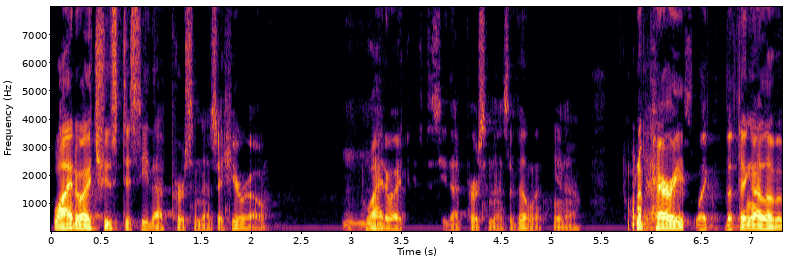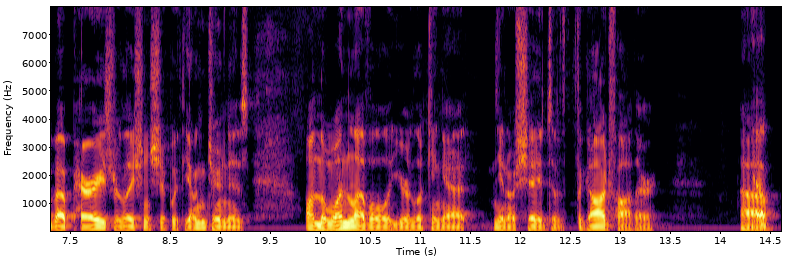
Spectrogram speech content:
why do I choose to see that person as a hero? Mhm. why do I choose to see that person as a villain? You know, one of Perry's like the thing I love about Perry's relationship with Young Jun is, on the one level, you're looking at you know shades of The Godfather, uh, Yep.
